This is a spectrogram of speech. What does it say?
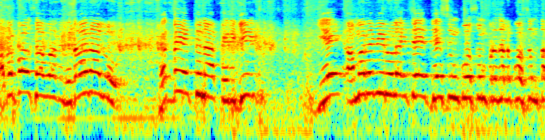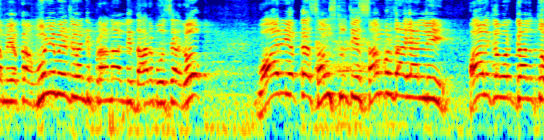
అవకాశవాద విధానాలు పెద్ద ఎత్తున పెరిగి ఏ అమరవీరులైతే దేశం కోసం ప్రజల కోసం తమ యొక్క అమూల్యమైనటువంటి ప్రాణాలని దారబోశారో వారి యొక్క సంస్కృతి సాంప్రదాయాల్ని పాలక వర్గాలతో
